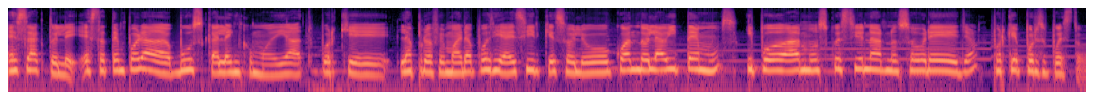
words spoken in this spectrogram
Exacto. Esta temporada busca la incomodidad porque la profe Mara podría decir que solo cuando la habitemos y podamos cuestionarnos sobre ella, porque por supuesto,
